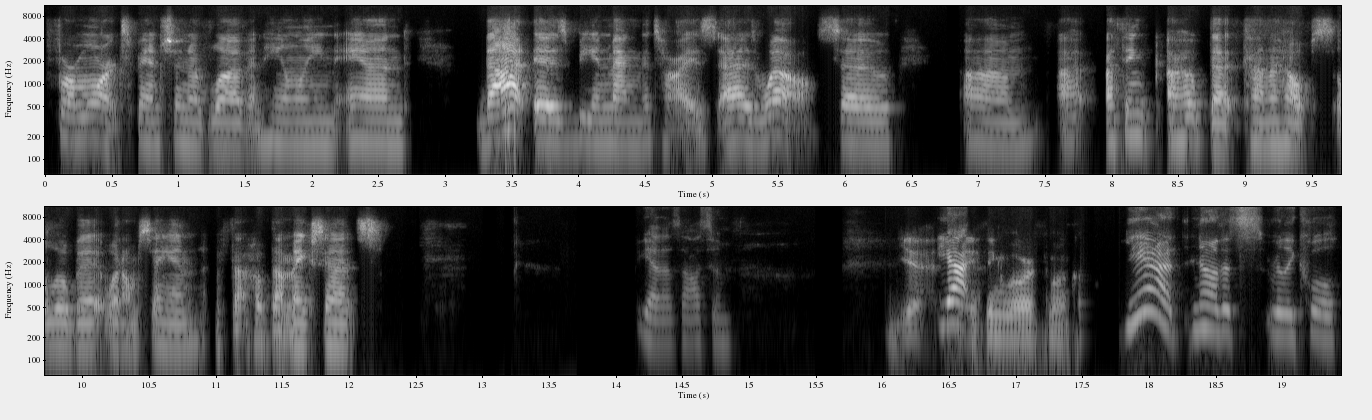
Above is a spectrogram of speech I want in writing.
for more expansion of love and healing. And that is being magnetized as well. So um, I, I think i hope that kind of helps a little bit what i'm saying if that hope that makes sense yeah that's awesome Yeah. Yeah. Anything, Laura? Yeah no that's really cool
